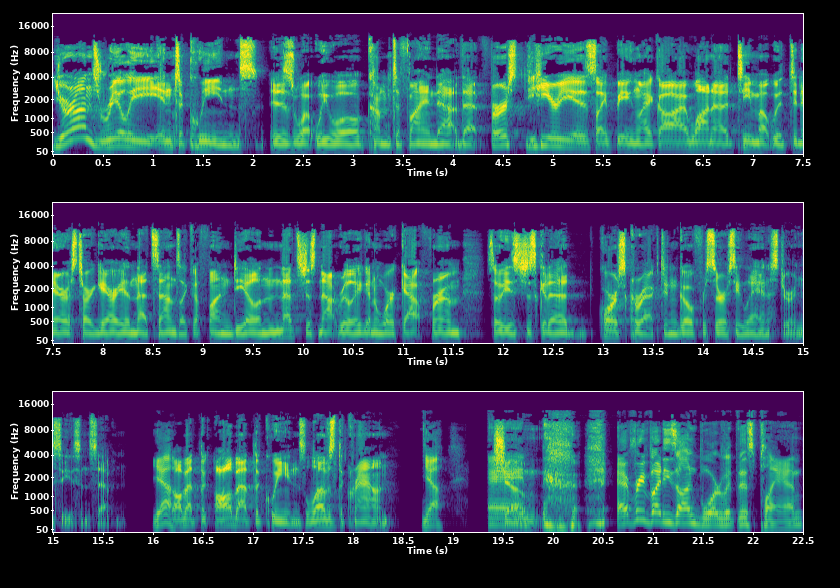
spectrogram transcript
Euron's really into queens, is what we will come to find out. That first, here he is, like being like, "Oh, I want to team up with Daenerys Targaryen. That sounds like a fun deal," and that's just not really going to work out for him. So he's just going to course correct and go for Cersei Lannister in season seven. Yeah, it's all about the all about the queens. Loves the crown. Yeah, and everybody's on board with this plan.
